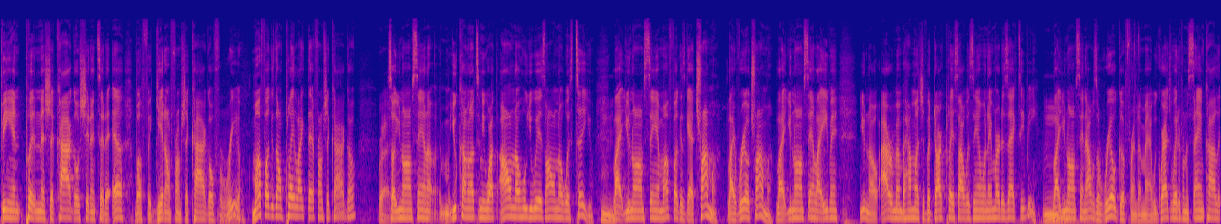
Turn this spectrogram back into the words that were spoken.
being putting the Chicago shit into the air, but forget I'm from Chicago for real. Motherfuckers don't play like that from Chicago. Right. So you know what I'm saying? Uh, You coming up to me, I don't know who you is. I don't know what's to you. Like you know what I'm saying? Motherfuckers got trauma, like real trauma. Like you know what I'm saying? Like even. You know, I remember how much of a dark place I was in when they murdered Zack TV. Mm. Like, you know what I'm saying? I was a real good friend of mine. We graduated from the same college.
